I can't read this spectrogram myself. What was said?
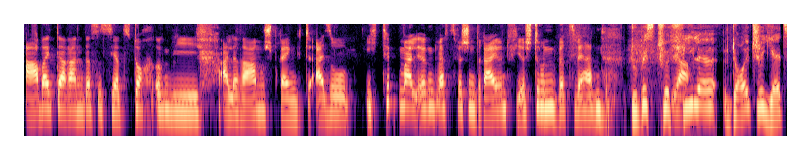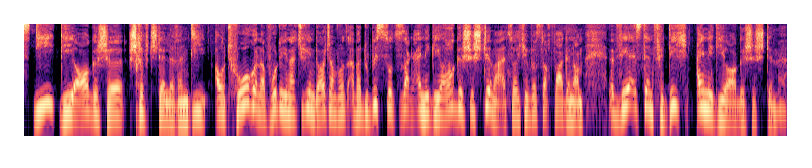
Arbeit daran, dass es jetzt doch irgendwie alle Rahmen sprengt. Also ich tippe mal irgendwas zwischen drei und vier Stunden wird es werden. Du bist für ja. viele Deutsche jetzt die georgische Schriftstellerin, die Autorin, obwohl du hier natürlich in Deutschland wohnst, aber du bist sozusagen eine georgische Stimme. Als solche wirst du auch wahrgenommen. Wer ist denn für dich eine georgische Stimme?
